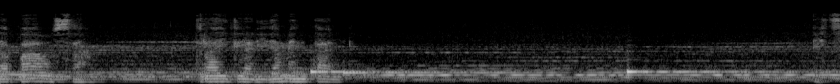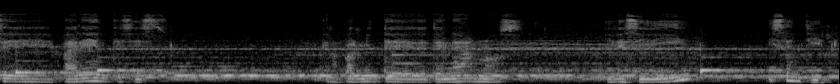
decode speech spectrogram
La pausa trae claridad mental. Ese paréntesis que nos permite detenernos y decidir y sentir.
